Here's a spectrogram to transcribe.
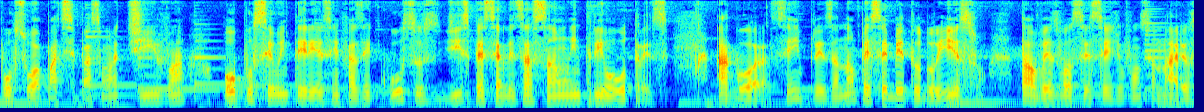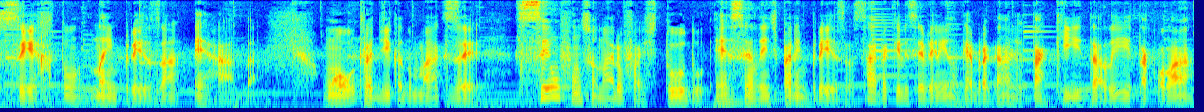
por sua participação ativa ou por seu interesse em fazer cursos de especialização, entre outras. Agora, se a empresa não perceber tudo isso, talvez você seja o funcionário certo na empresa errada. Uma outra dica do Max é: se um funcionário faz tudo, é excelente para a empresa. Sabe aquele Severino quebra-galho? Tá aqui, tá ali, tá colar?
